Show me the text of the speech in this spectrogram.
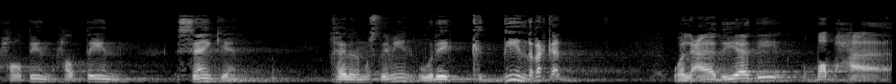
حاطين حاطين السانكين خير المسلمين وركدين ركد. والعاديات ضبحا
